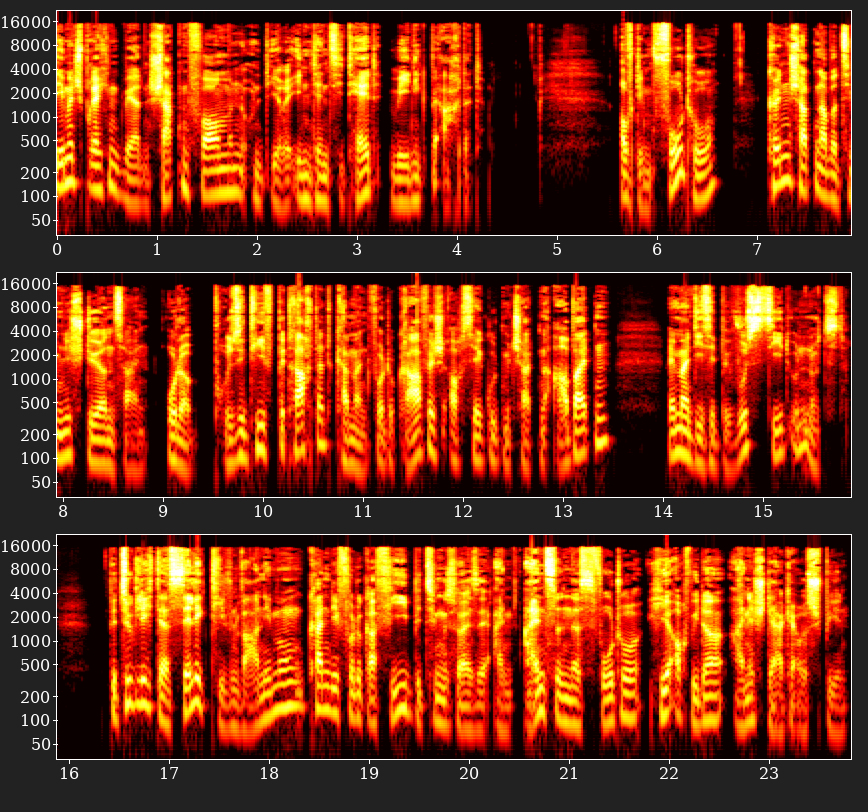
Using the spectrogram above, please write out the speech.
Dementsprechend werden Schattenformen und ihre Intensität wenig beachtet. Auf dem Foto können Schatten aber ziemlich störend sein. Oder positiv betrachtet kann man fotografisch auch sehr gut mit Schatten arbeiten, wenn man diese bewusst sieht und nutzt. Bezüglich der selektiven Wahrnehmung kann die Fotografie bzw. ein einzelnes Foto hier auch wieder eine Stärke ausspielen.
